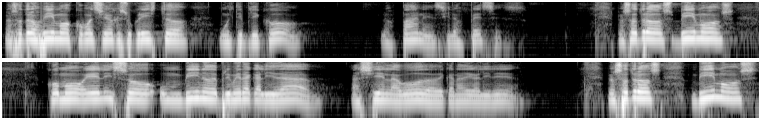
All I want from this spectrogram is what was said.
Nosotros vimos cómo el Señor Jesucristo multiplicó los panes y los peces. Nosotros vimos cómo Él hizo un vino de primera calidad allí en la boda de Caná de Galilea. Nosotros vimos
